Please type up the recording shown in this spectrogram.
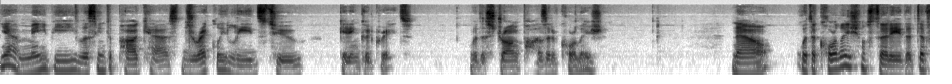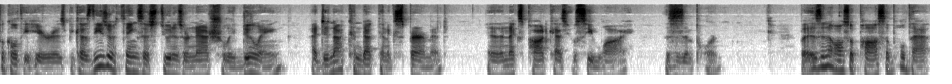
yeah, maybe listening to podcasts directly leads to getting good grades with a strong positive correlation. Now, with a correlational study, the difficulty here is because these are things that students are naturally doing. I did not conduct an experiment. And in the next podcast, you'll see why this is important. But isn't it also possible that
